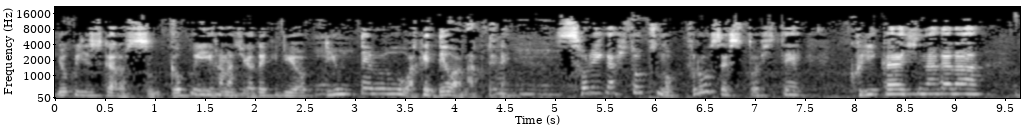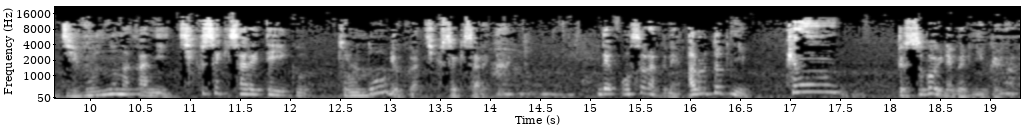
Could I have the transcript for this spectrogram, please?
翌日からすっごくいい話ができるよって言ってるわけではなくてね。それが一つのプロセスとして繰り返しながら自分の中に蓄積されていく。その能力が蓄積されていく。とでおそらくねある時にピューンってすごいレベルに行くようになる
